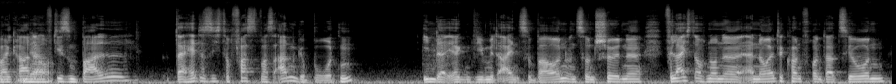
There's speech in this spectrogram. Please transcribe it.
weil gerade Ja. auf diesem Ball, da hätte sich doch fast was angeboten, ihn da irgendwie mit einzubauen und so eine schöne, vielleicht auch noch eine erneute Konfrontation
